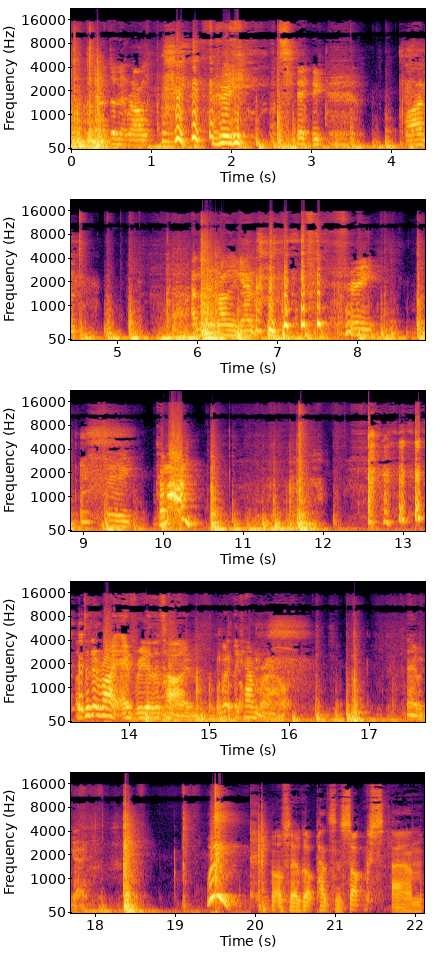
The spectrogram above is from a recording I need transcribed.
I've done it wrong. Three, two, one. I've done it wrong again. Three, two, come on! I did it right every other time. Whip the camera out. There we go. Woo! Obviously, I've got pants and socks. Um,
